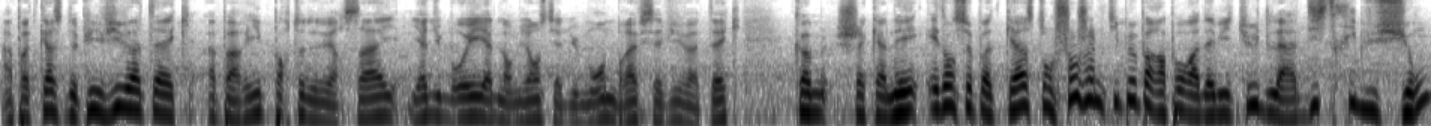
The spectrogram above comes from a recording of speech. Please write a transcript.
Un podcast depuis Vivatech à Paris, porte de Versailles. Il y a du bruit, il y a de l'ambiance, il y a du monde. Bref, c'est Vivatech comme chaque année. Et dans ce podcast, on change un petit peu par rapport à d'habitude la distribution.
